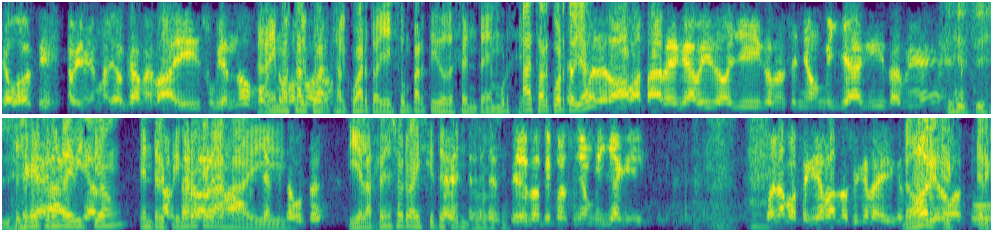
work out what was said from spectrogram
Yo creo que sí, está bien. En Mallorca me va a ir subiendo. Ahora mismo hasta el, a poco, cuar- ¿no? hasta el cuarto, allá hizo un partido decente en Murcia. Ah, ¿está el cuarto ya? Después de los avatares que ha habido allí con el señor Miyagi también. Sí, sí, sí. Se sé que hay segunda división, entre el primero que baja y, y el ascenso creo que hay siete puntos. o algo así. Sí, otro tipo el señor Miyagi. Bueno, pues seguí hablando si queréis. que No, el, el- a el-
